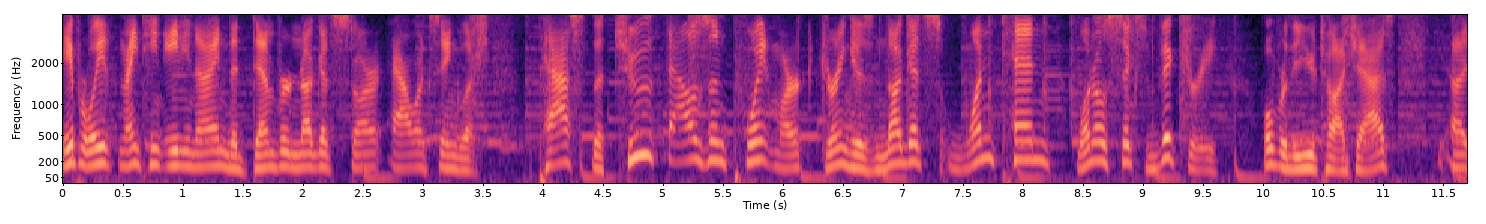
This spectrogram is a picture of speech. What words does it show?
April 8, 1989, the Denver Nuggets star Alex English passed the 2,000 point mark during his Nuggets 110 106 victory over the Utah Jazz. Uh,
